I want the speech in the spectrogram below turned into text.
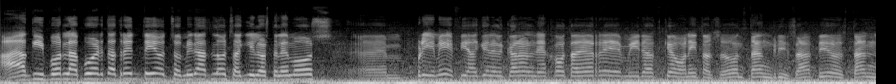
aquí por la puerta 38. Miradlos, aquí los tenemos en primicia aquí en el canal de JR. Mirad qué bonitos son, tan grisáceos, tan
